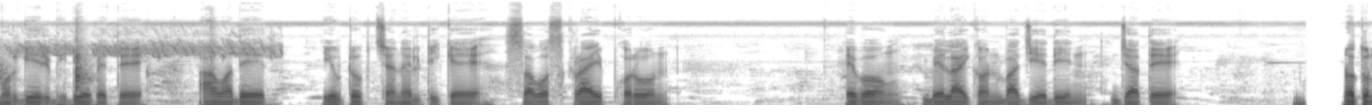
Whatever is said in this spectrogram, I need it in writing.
মুরগির ভিডিও পেতে আমাদের ইউটিউব চ্যানেলটিকে সাবস্ক্রাইব করুন এবং বেল আইকন বাজিয়ে দিন যাতে নতুন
